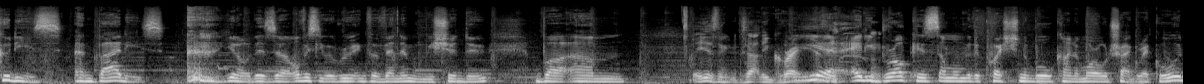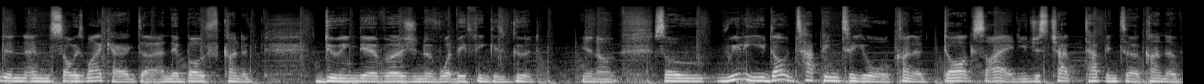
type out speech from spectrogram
goodies and baddies. you know, there's uh, obviously we're rooting for Venom, we should do, but. Um, he isn't exactly great. Yeah, Eddie Brock is someone with a questionable kind of moral track record, and, and so is my character. And they're both kind of doing their version of what they think is good, you know. So really, you don't tap into your kind of dark side. You just tap tap into a kind of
